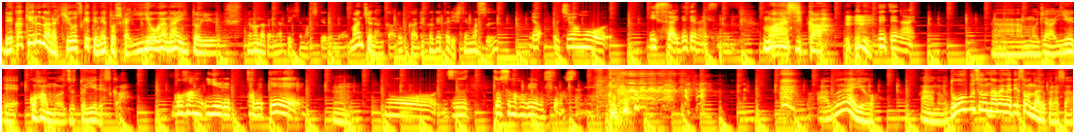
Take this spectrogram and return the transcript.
出かけるなら気をつけてねとしか言いようがないという 世の中になってきてますけども、マンチュなんかどっか出かけたりしてます？いや、うちはもう、一切出てないですね。マジか。出てない。ああ、もうじゃあ家で、ご飯もずっと家ですか？ご飯家で食べて、うん。もう、ずっとスマホゲームしてましたね。危ないよ。あの、動物の名前が出そうになるからさ。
